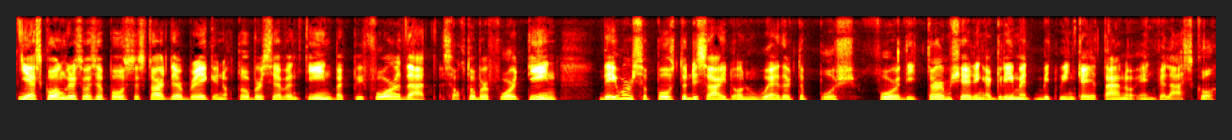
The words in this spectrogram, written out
Yes, Congress was supposed to start their break in October 17, but before that, so October 14, they were supposed to decide on whether to push for the term sharing agreement between Cayetano and Velasco.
